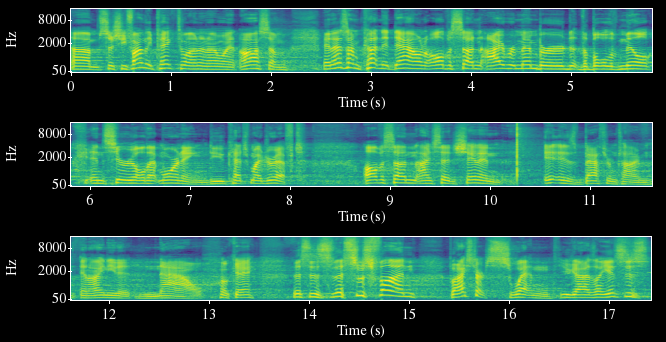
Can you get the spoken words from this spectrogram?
Um, so she finally picked one, and I went, awesome. And as I'm cutting it down, all of a sudden I remembered the bowl of milk and cereal that morning. Do you catch my drift? All of a sudden I said, Shannon, it is bathroom time and I need it now, okay? This is this was fun, but I start sweating, you guys. Like it's just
